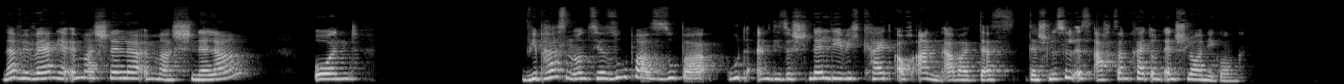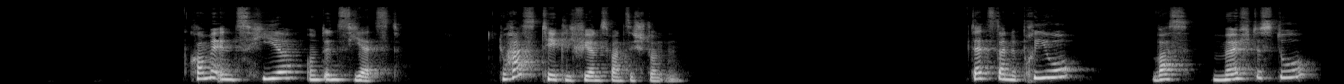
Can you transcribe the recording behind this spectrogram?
Na, wir werden ja immer schneller, immer schneller und wir passen uns ja super, super gut an diese Schnelllebigkeit auch an. Aber das, der Schlüssel ist Achtsamkeit und Entschleunigung. Komme ins Hier und ins Jetzt. Du hast täglich 24 Stunden. Setz deine Prio. Was möchtest du?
